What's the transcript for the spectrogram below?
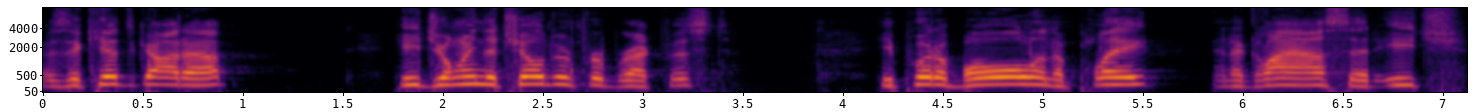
as the kids got up, he joined the children for breakfast. He put a bowl and a plate and a glass at each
